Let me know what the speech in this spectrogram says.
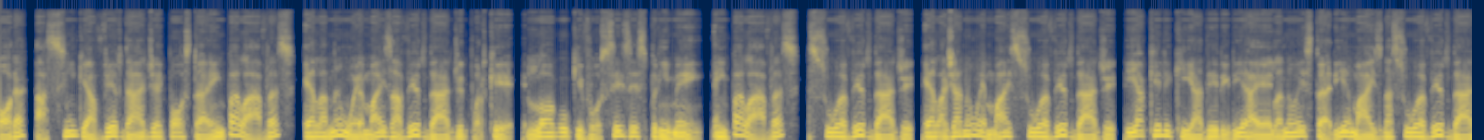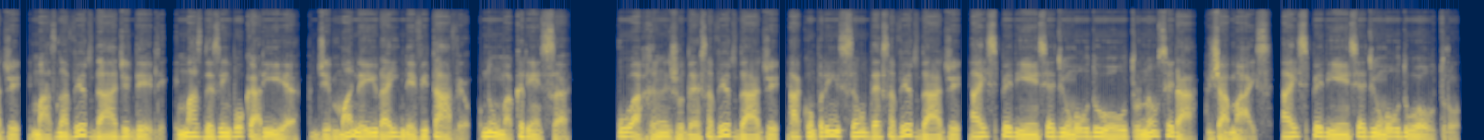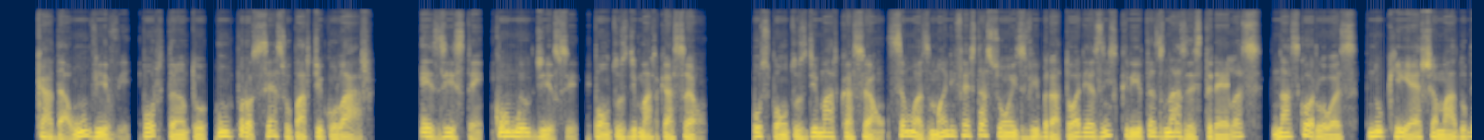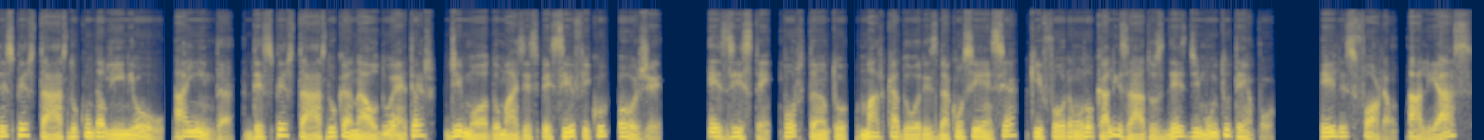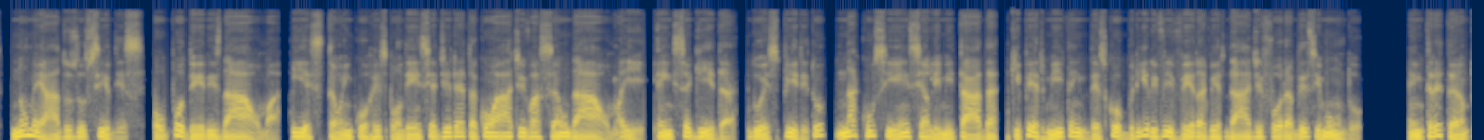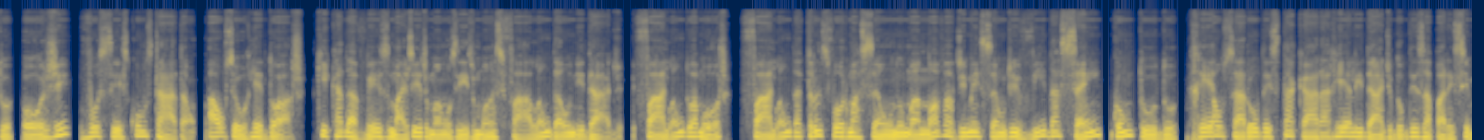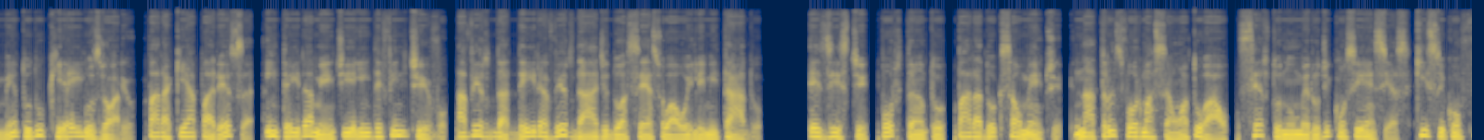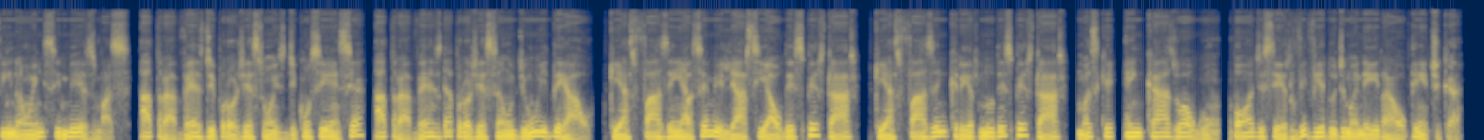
Ora, assim que a verdade é posta em palavras, ela não é mais a verdade porque, logo que vocês exprimem, em palavras, sua verdade, ela já não é mais sua verdade, e aquele que aderiria a ela não estaria mais na sua verdade, mas na verdade dele, mas desembocaria, de maneira inevitável, numa crença, o arranjo dessa verdade, a compreensão dessa verdade, a experiência de um ou do outro não será, jamais, a experiência de um ou do outro, Cada um vive, portanto, um processo particular. Existem, como eu disse, pontos de marcação. Os pontos de marcação são as manifestações vibratórias inscritas nas estrelas, nas coroas, no que é chamado despertar do Kundalini ou, ainda, despertar do canal do éter, de modo mais específico, hoje. Existem, portanto, marcadores da consciência, que foram localizados desde muito tempo, eles foram, aliás, nomeados os CIDs, ou poderes da alma, e estão em correspondência direta com a ativação da alma e, em seguida, do espírito, na consciência limitada, que permitem descobrir e viver a verdade fora desse mundo. Entretanto, hoje, vocês constatam, ao seu redor, que cada vez mais irmãos e irmãs falam da unidade, falam do amor, falam da transformação numa nova dimensão de vida sem, contudo, realçar ou destacar a realidade do desaparecimento do que é ilusório, para que apareça, inteiramente e em definitivo, a verdadeira verdade do acesso ao ilimitado. Existe, portanto, paradoxalmente, na transformação atual, certo número de consciências que se confinam em si mesmas, através de projeções de consciência, através da projeção de um ideal, que as fazem assemelhar-se ao despertar, que as fazem crer no despertar, mas que, em caso algum, pode ser vivido de maneira autêntica,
